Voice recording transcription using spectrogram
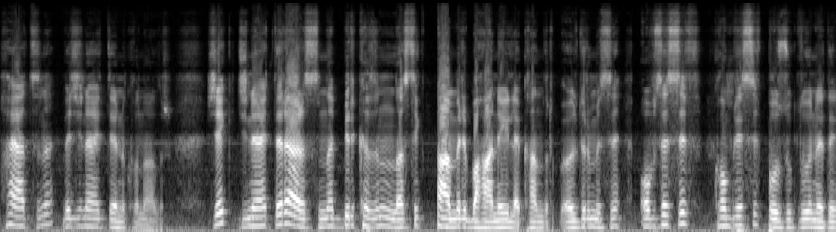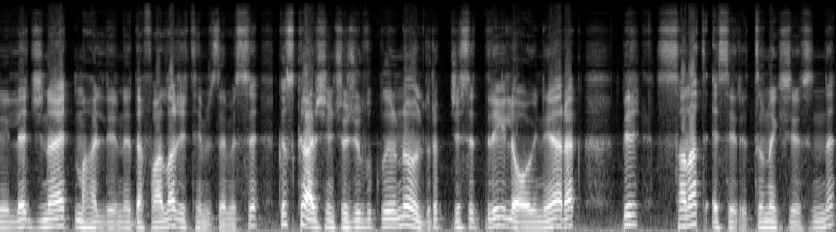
hayatını ve cinayetlerini konu alır. Jack cinayetleri arasında bir kadının lastik tamiri bahaneyle kandırıp öldürmesi, obsesif kompulsif bozukluğu nedeniyle cinayet mahallerini defalarca temizlemesi, kız kardeşinin çocukluklarını öldürüp cesetleriyle oynayarak bir sanat eseri tırnak içerisinde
